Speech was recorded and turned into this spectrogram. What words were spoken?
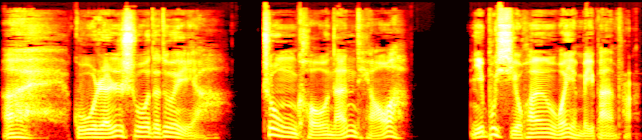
哎，古人说的对呀，众口难调啊，你不喜欢我也没办法。”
